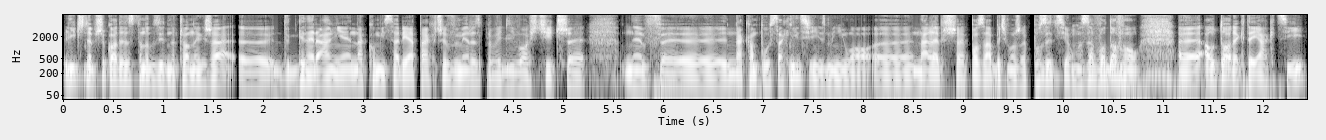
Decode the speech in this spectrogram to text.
liczne przykłady ze Stanów Zjednoczonych, że generalnie na komisariatach, czy w wymiarze sprawiedliwości, czy w, na kampusach nic się nie zmieniło na lepsze, poza być może pozycją zawodową autorek tej akcji.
